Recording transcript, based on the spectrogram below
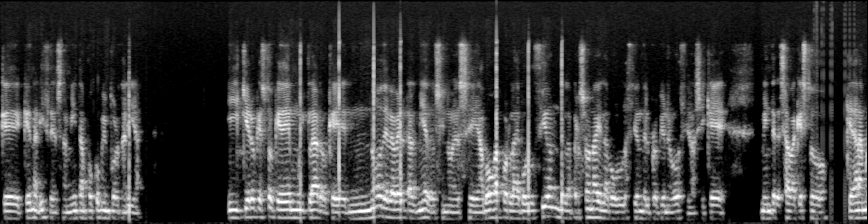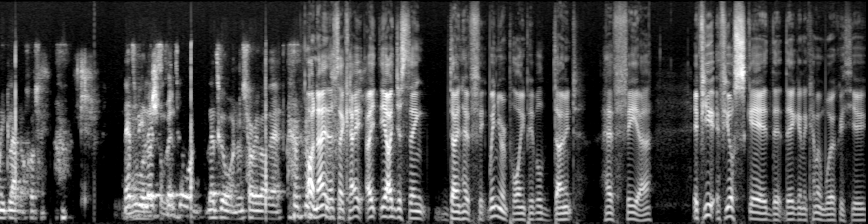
¿Qué, qué narices? A mí tampoco me importaría. Y quiero que esto quede muy claro, que no debe haber tal miedo, sino se aboga por la evolución de la persona y la evolución del propio negocio. Así que me interesaba que esto quedara muy claro, José. Let's, be, go on. Let's go on. I'm sorry about that. oh no, that's okay. I, yeah, I just think don't have fe- when you're employing people, don't have fear. If you if you're scared that they're going to come and work with you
